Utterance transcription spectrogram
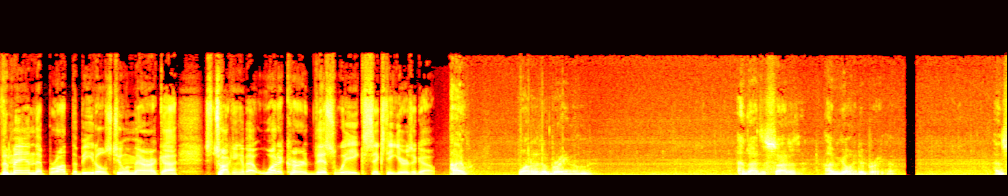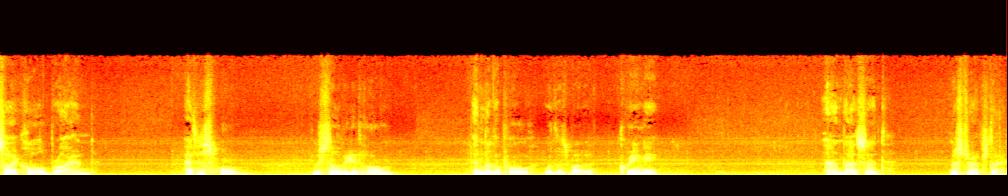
the man that brought the Beatles to America, He's talking about what occurred this week 60 years ago. I wanted to bring them, and I decided I'm going to bring them. And so I called Brian at his home. He was still living at home in Liverpool with his mother, Queenie. And I said, Mr. Epstein,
